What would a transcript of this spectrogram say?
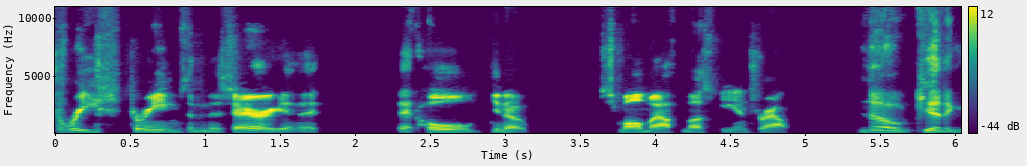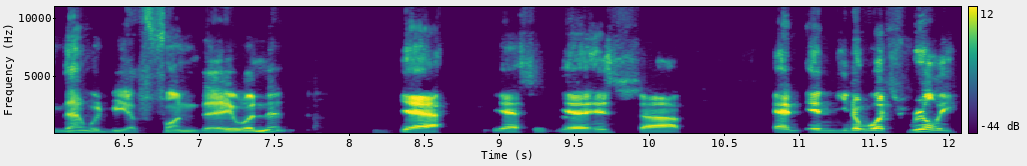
three streams in this area that that hold, you know, smallmouth muskie and trout. No kidding. That would be a fun day, wouldn't it? Yeah. Yes. Yeah. It's uh and and you know what's really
